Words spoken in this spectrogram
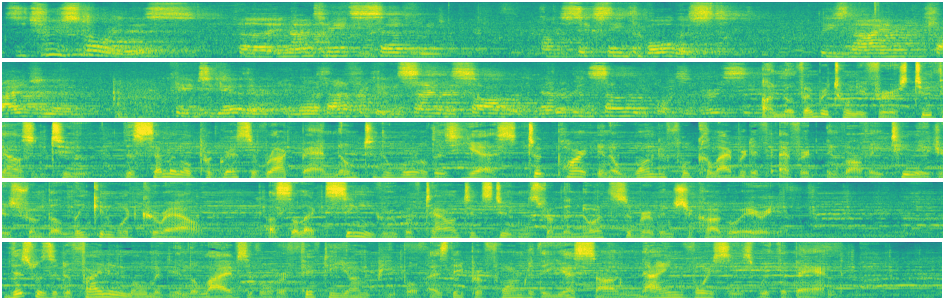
It's a true story, this. Uh, in 1987, on the 16th of August, these nine tribesmen came together in North Africa and sang a song that had never been sung before. On November 21st, 2002, the seminal progressive rock band known to the world as Yes took part in a wonderful collaborative effort involving teenagers from the Lincolnwood Chorale, a select singing group of talented students from the north suburban Chicago area. This was a defining moment in the lives of over 50 young people as they performed the Yes song Nine Voices with the band.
